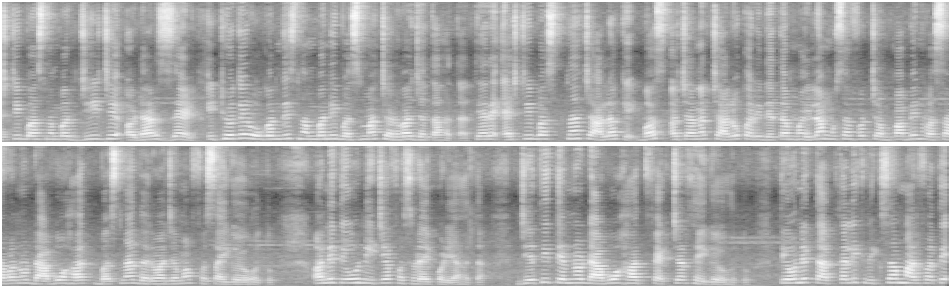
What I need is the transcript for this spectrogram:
એસટી બસ નંબર જી જે અઢાર ઝેડ ઇઠ્યોતેર ઓગણત્રીસ નંબરની બસમાં ચડવા જતા હતા. ત્યારે એસટી બસના ચાલકે બસ અચાનક ચાલુ કરી દેતા મહિલા મુસાફર ચંપાબેન વસાવાનો ડાબો હાથ બસના દરવાજામાં ફસાઈ ગયો હતો અને તેઓ નીચે ફસડાઈ પડ્યા હતા, જેથી તેમનો ડાબો હાથ ફ્રેક્ચર થઈ ગયો હતો. તેઓને તાત્કાલિક રિક્ષા મારફતે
